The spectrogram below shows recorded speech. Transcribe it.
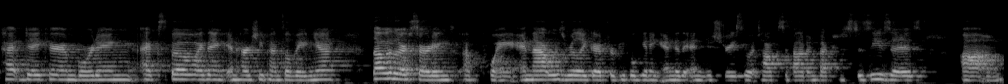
pet daycare and boarding expo, I think, in Hershey, Pennsylvania. So that was our starting point, and that was really good for people getting into the industry. So it talks about infectious diseases, um,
